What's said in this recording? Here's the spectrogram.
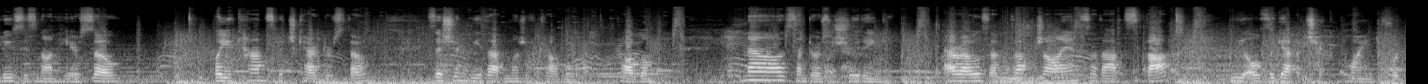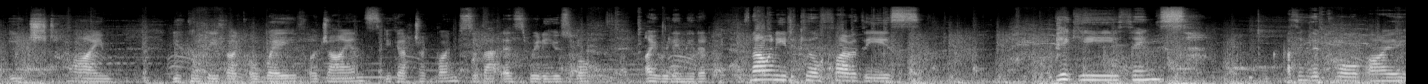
Lucy's not here so but you can switch characters though so it shouldn't be that much of trouble problem. Now centaurs are shooting arrows at that giant so that's that. We also get a checkpoint for each time you complete like a wave of giants. You get a checkpoint so that is really useful. I really need it. Now I need to kill five of these piggy things. I think they're called by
